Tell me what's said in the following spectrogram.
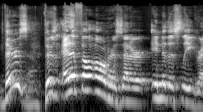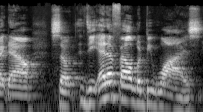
there's yeah. there's NFL owners that are into this league right now. So the NFL would be wise.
